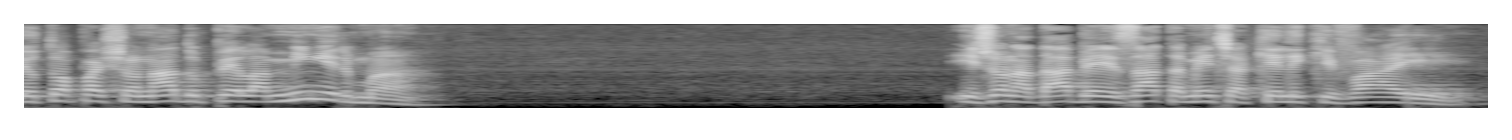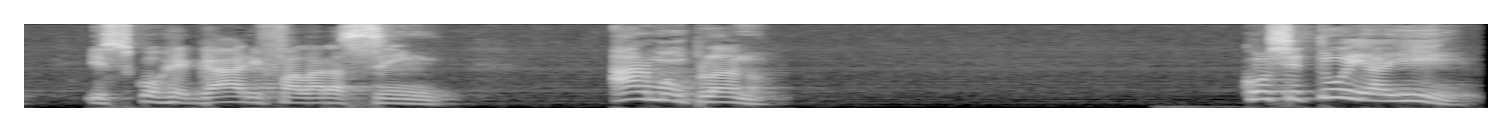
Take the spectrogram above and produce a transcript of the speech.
Eu estou apaixonado pela minha irmã. E Jonadab é exatamente aquele que vai escorregar e falar assim: arma um plano. Constitui aí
